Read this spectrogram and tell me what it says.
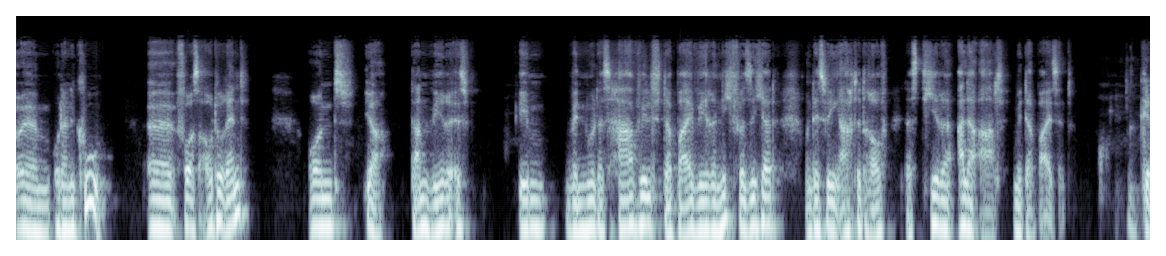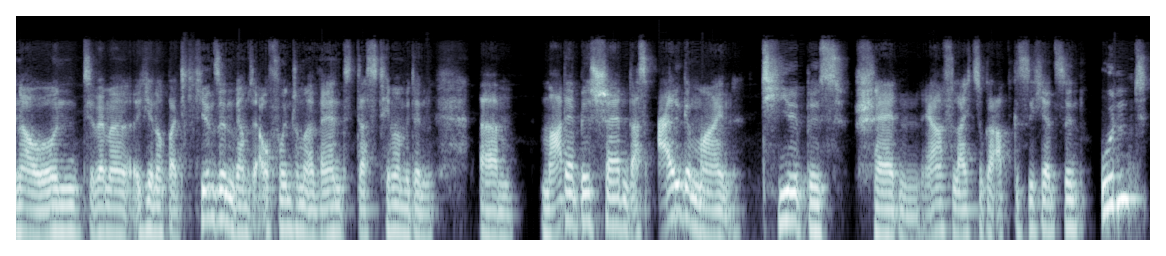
ähm, oder eine Kuh äh, vors Auto rennt. Und ja, dann wäre es eben, wenn nur das Haarwild dabei wäre, nicht versichert. Und deswegen achte darauf, dass Tiere aller Art mit dabei sind. Genau, und wenn wir hier noch bei Tieren sind, wir haben es ja auch vorhin schon mal erwähnt, das Thema mit den ähm, Marderbissschäden, dass allgemein Tierbissschäden, ja, vielleicht sogar abgesichert sind und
